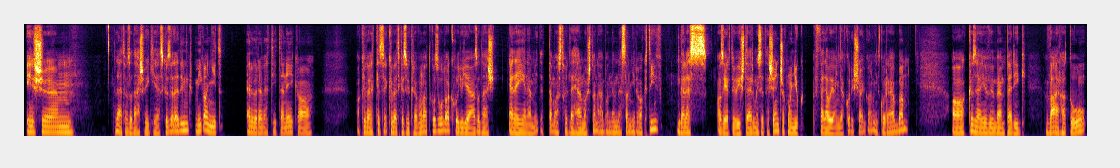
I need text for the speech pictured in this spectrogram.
És öm, lehet, hogy az adás végéhez közeledünk. Még annyit előrevetítenék a, a következő, következőkre vonatkozólag, hogy ugye az adás elején említettem azt, hogy Lehel mostanában nem lesz annyira aktív, de lesz azért ő is természetesen, csak mondjuk fele olyan gyakorisággal, mint korábban. A közeljövőben pedig várható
